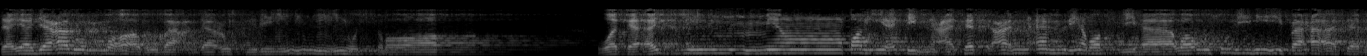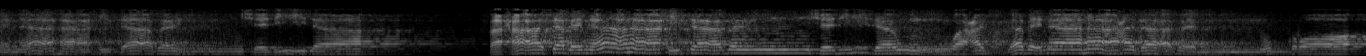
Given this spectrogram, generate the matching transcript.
سيجعل الله بعد عسر يسرا. وكأي من قرية عتت عن أمر ربها ورسله فحاسبناها حسابا شديدا. فحاسبناها حسابا شديدا وعذبناها عذابا نكرا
